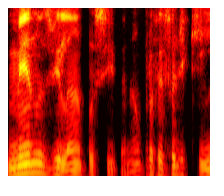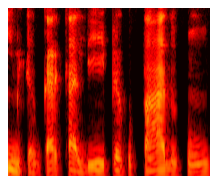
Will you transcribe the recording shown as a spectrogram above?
menos vilã possível. Né? Um professor de química, um cara que está ali preocupado com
